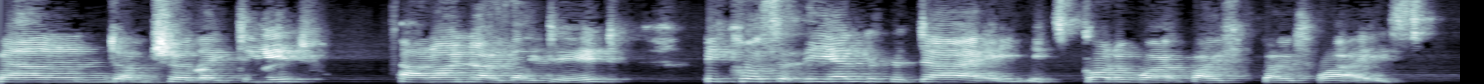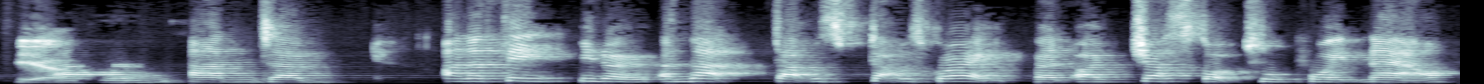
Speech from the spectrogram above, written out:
And I'm sure they did. And I know they did. Because at the end of the day, it's got to work both both ways. Yeah. Um, and um, and I think you know, and that that was that was great. But I've just got to a point now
